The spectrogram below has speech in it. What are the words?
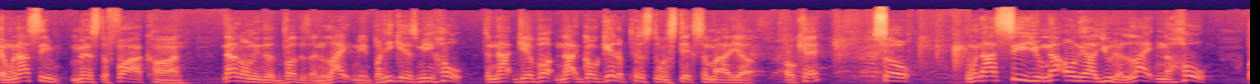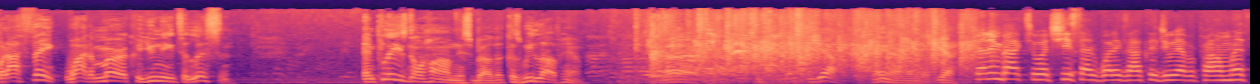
And when I see Minister Farrakhan, not only the brothers enlighten me, but he gives me hope to not give up, not go get a pistol and stick somebody up, okay? So when I see you, not only are you the light and the hope, but I think, white America, you need to listen. And please don't harm this brother, because we love him. Uh, yeah. Hang on a minute. Yeah. Getting back to what she said, what exactly do we have a problem with?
